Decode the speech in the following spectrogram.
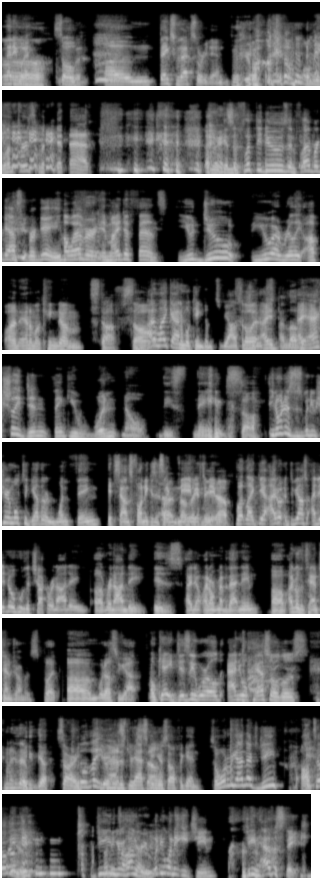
Anyway, Oh, So, um, thanks for that story, Dan. you're welcome. Only one person would get that. All Like right, in so- the Flipty Doos and Flabbergast Brigade. However, in my defense, you do you are really up on Animal Kingdom stuff. So I like Animal Kingdom, to be honest. So with you. I I love I it. actually didn't think you wouldn't know these names. So you know what it is, is when you hear them all together in one thing, it sounds funny because it's Yeah, like it name like after made name. up. But like, yeah, I don't. To be honest, I didn't know who the Chaka Renande uh, Renande is. I don't. I don't remember that name. Um, I know the Tam Tam Drummers, but um, what else we got? Okay, Disney World annual pass holders. What I do? yeah, sorry. We'll you You're ask just yourself. asking yourself again. So what do we got next, Gene? I'll tell you. Gene, me you're hungry. ya. What do you want to eat, Gene? Gene, have a steak.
